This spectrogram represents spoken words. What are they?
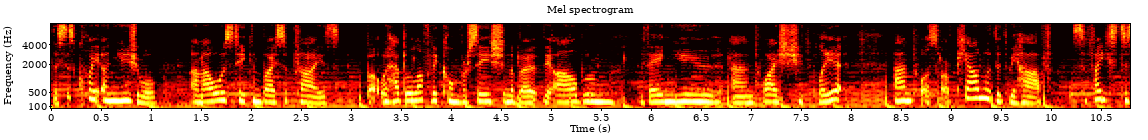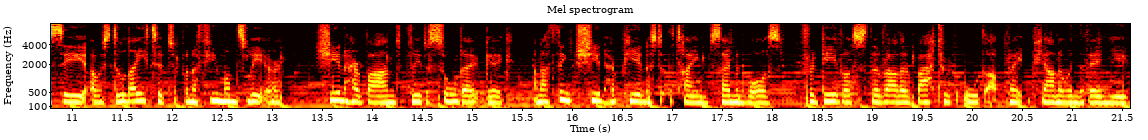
This is quite unusual, and I was taken by surprise. But we had a lovely conversation about the album, the venue, and why she should play it, and what sort of piano did we have. Suffice to say, I was delighted when a few months later she and her band played a sold out gig, and I think she and her pianist at the time, Simon Wallace, forgave us the rather battered old upright piano in the venue.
